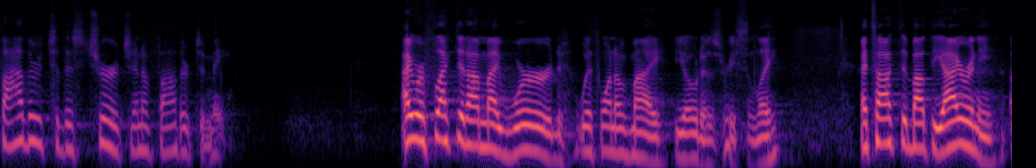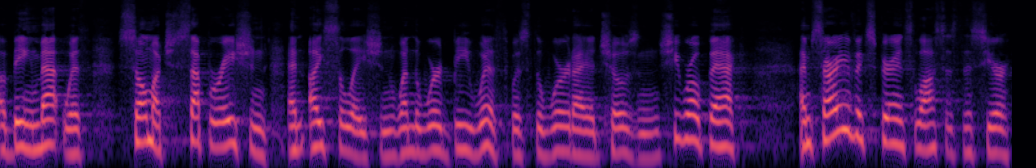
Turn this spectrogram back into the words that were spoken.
father to this church and a father to me. I reflected on my word with one of my Yodas recently. I talked about the irony of being met with so much separation and isolation when the word be with was the word I had chosen. She wrote back, I'm sorry you've experienced losses this year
